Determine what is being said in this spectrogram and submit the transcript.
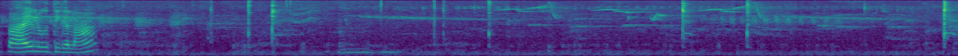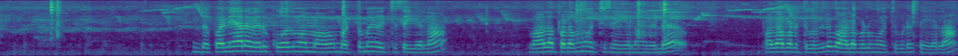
இப்போ ஆயில் ஊற்றிக்கலாம் இந்த பணியாரம் வெறும் கோதுமை மாவு மட்டுமே வச்சு செய்யலாம். வாழைப்பழமும் வச்சு செய்யலாம் இதில். பலாப்பழத்துக்கு பதில் வாழைப்பழமும் வச்சு கூட செய்யலாம்.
